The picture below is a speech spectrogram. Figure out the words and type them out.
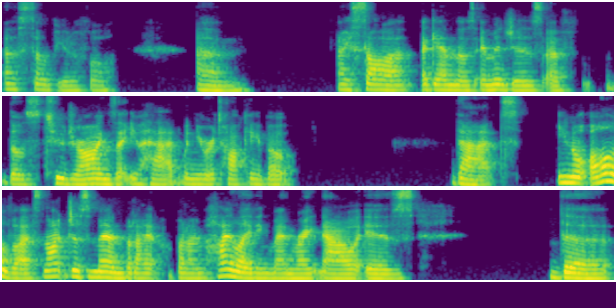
That was so beautiful. Um, I saw again those images of those two drawings that you had when you were talking about that you know all of us not just men but i but i'm highlighting men right now is the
